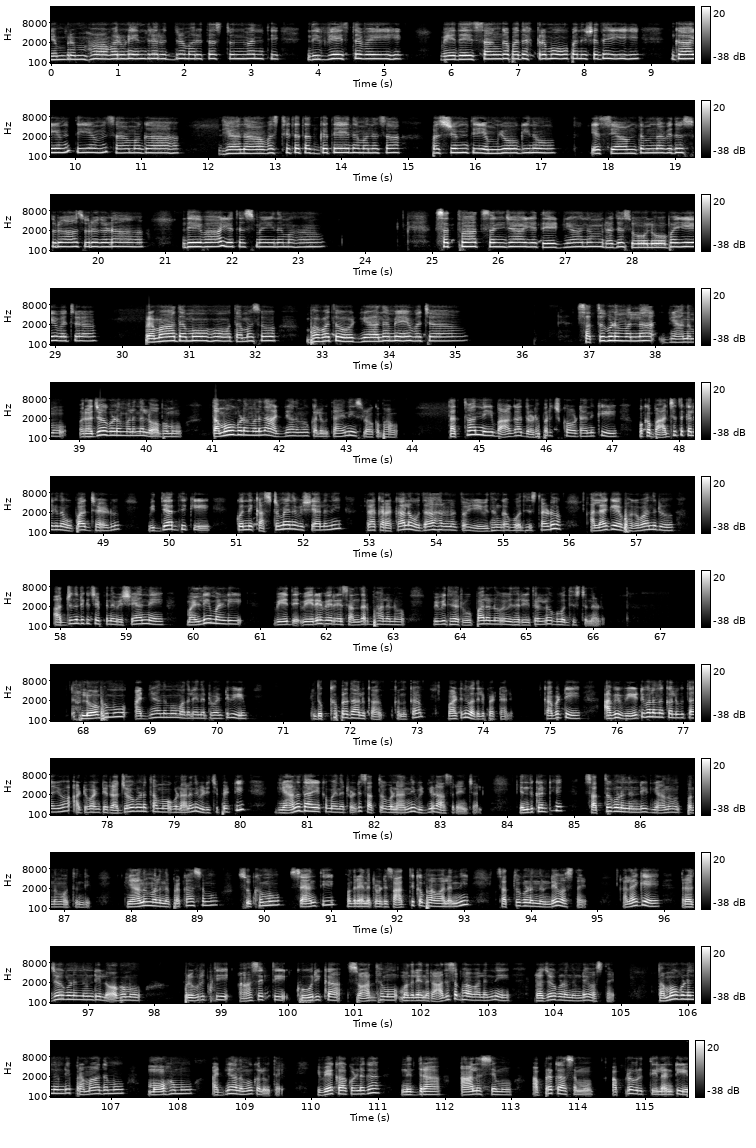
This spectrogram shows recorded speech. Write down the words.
यं ब्रह्मा वरुणेन्द्ररुद्रमरुतस्तुन्वन्ति दिव्यैस्तवैः वेदैः साङ्गपदः क्रमोपनिषदैः गायन्ति यं सामगाः ध्यानावस्थिततद्गतेन मनसा पश्यन्ति यं योगिनो यस्यां तं न विदुः सुरासुरगणाः देवाय तस्मै नमः सत्त्वात् सञ्जायते ज्ञानं रजसो लोभ एव च ప్రమాదమోహో తమసో భవతో జ్ఞానమేవ సత్వగుణం వల్ల జ్ఞానము రజోగుణం వలన లోభము తమో గుణం వలన అజ్ఞానము కలుగుతాయని ఈ శ్లోక భావం. తత్వాన్ని బాగా దృఢపరుచుకోవటానికి ఒక బాధ్యత కలిగిన ఉపాధ్యాయుడు విద్యార్థికి కొన్ని కష్టమైన విషయాలని రకరకాల ఉదాహరణతో ఏ విధంగా బోధిస్తాడో అలాగే భగవానుడు అర్జునుడికి చెప్పిన విషయాన్ని మళ్ళీ మళ్ళీ వేదే వేరే వేరే సందర్భాలలో వివిధ రూపాలలో వివిధ రీతులలో బోధిస్తున్నాడు. లోభము అజ్ఞానము మొదలైనటువంటివి దుఃఖప్రదాలు కనుక వాటిని వదిలిపెట్టాలి. కాబట్టి అవి వేటి వలన కలుగుతాయో అటువంటి రజోగుణ తమో గుణాలను విడిచిపెట్టి జ్ఞానదాయకమైనటువంటి సత్వగుణాన్ని విజ్ఞుడు ఆశ్రయించాలి. ఎందుకంటే సత్వగుణం నుండి జ్ఞానం ఉత్పన్నమవుతుంది. జ్ఞానం వలన ప్రకాశము సుఖము శాంతి మొదలైనటువంటి సాత్విక భావాలన్నీ సత్వగుణం నుండే వస్తాయి. అలాగే రజోగుణం నుండి లోభము ప్రవృత్తి ఆసక్తి కోరిక స్వార్థము మొదలైన రాజస భావాలన్నీ రజోగుణం నుండే వస్తాయి. తమో గుణం నుండి ప్రమాదము మోహము అజ్ఞానము కలుగుతాయి. ఇవే కాకుండా నిద్ర ఆలస్యము అప్రకాశము అప్రవృత్తి లాంటి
